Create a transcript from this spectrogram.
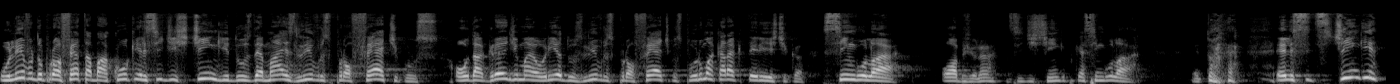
O livro do profeta Abacuque ele se distingue dos demais livros proféticos, ou da grande maioria dos livros proféticos, por uma característica singular. Óbvio, né? Se distingue porque é singular. Então, ele se distingue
